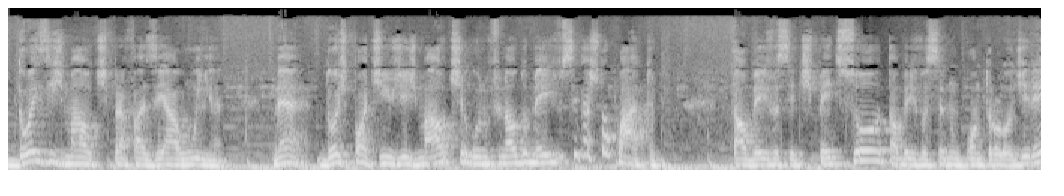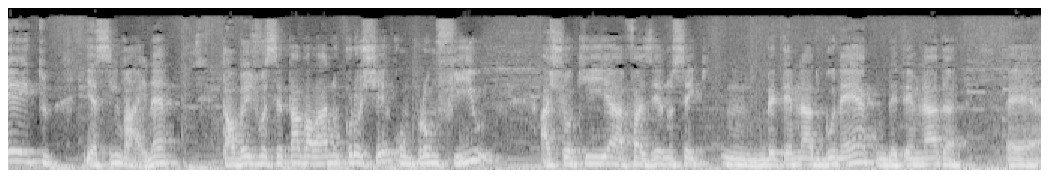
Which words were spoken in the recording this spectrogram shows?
dois esmaltes para fazer a unha, né? Dois potinhos de esmalte, chegou no final do mês, você gastou quatro. Talvez você desperdiçou, talvez você não controlou direito e assim vai, né? Talvez você estava lá no crochê, comprou um fio, achou que ia fazer não sei um determinado boneco, um determinada é,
